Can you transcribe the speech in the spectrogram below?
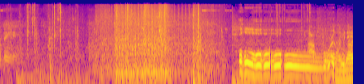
remaining. Oh, Op 4 eliminated.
